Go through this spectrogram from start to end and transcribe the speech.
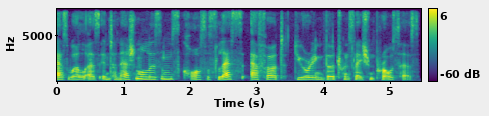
as well as internationalisms causes less effort during the translation process.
